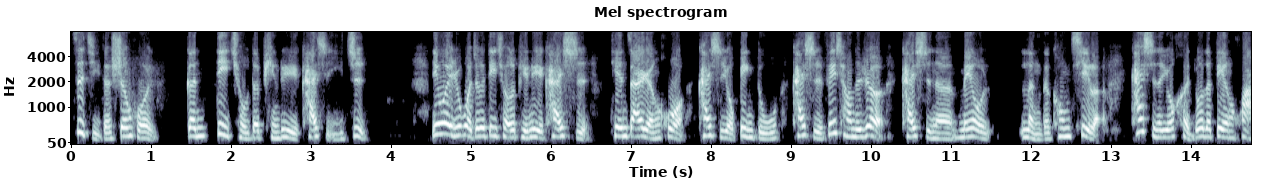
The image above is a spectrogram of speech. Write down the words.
自己的生活跟地球的频率开始一致。因为如果这个地球的频率开始天灾人祸，开始有病毒，开始非常的热，开始呢没有。冷的空气了，开始呢有很多的变化，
